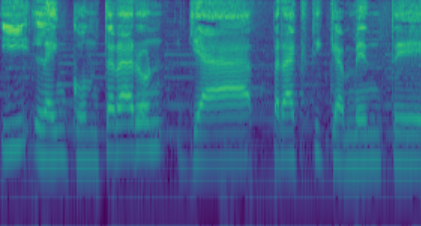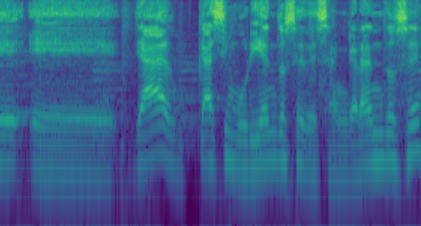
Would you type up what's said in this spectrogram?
Y la encontraron ya prácticamente, eh, ya casi muriéndose, desangrándose.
